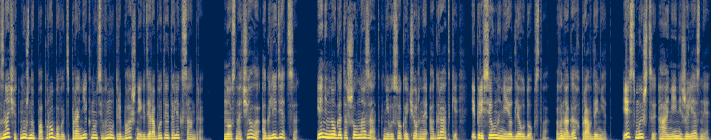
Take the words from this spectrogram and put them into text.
Значит, нужно попробовать проникнуть внутрь башни, где работает Александра. Но сначала оглядеться. Я немного отошел назад, к невысокой черной оградке, и присел на нее для удобства. В ногах, правды, нет. Есть мышцы, а они не железные.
